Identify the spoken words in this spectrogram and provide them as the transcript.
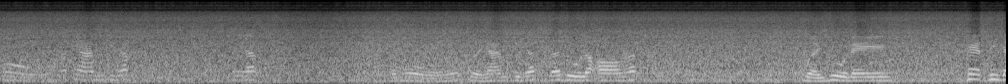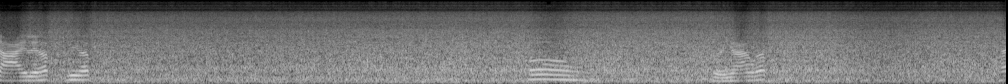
โอ้งดงามจริงครับ นี่ครับ โอ้โห วยงามจริงครับแล้วดูละอองครับ เหมือนอยู่ในเทพนิยายเลยครับนี่ครับโอ้สวยงามครับ ใช้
